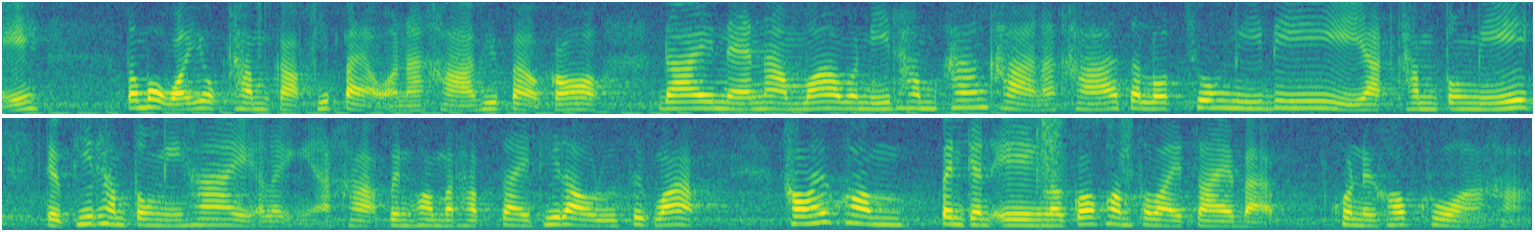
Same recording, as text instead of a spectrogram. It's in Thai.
ต้องบอกว่าหยกทำกับพี่แป๋วนะคะ พี่แป๋วก็ได้แนะนำว่าวันนี้ทำข้างขานะคะ จะลดช่วงนี้ดี อยากทำตรงนี้เดี๋ยวพี่ทำตรงนี้ให้อะไรอย่างเงี้ยค่ะ เป็นความประทับใจที่เรารู้สึกว่าเขาให้ความเป็นกันเอง แล้วก็ความสบายใจแบบคนในครอบครัวค่ะ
